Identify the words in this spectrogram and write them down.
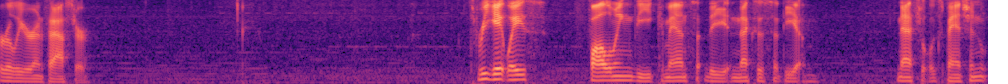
earlier and faster. Three gateways following the command, the Nexus at the um, natural expansion.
